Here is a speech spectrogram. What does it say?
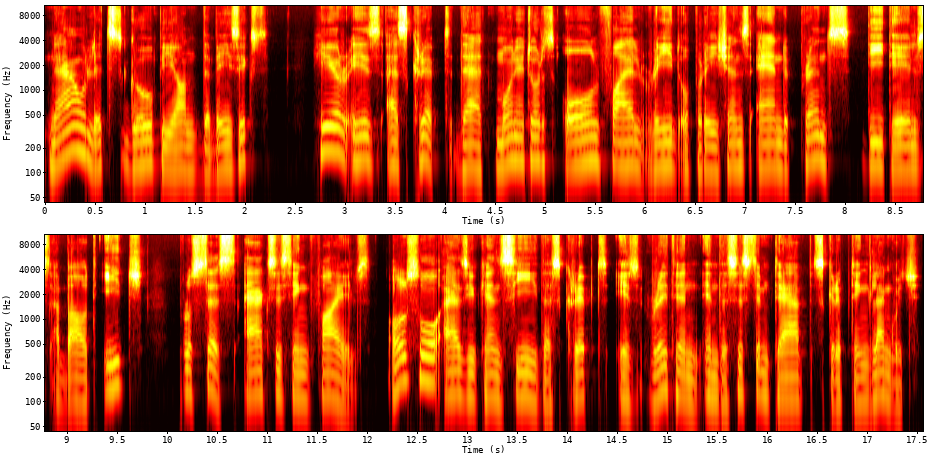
Now let's go beyond the basics. Here is a script that monitors all file read operations and prints details about each process accessing files. Also, as you can see, the script is written in the SystemTap scripting language,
